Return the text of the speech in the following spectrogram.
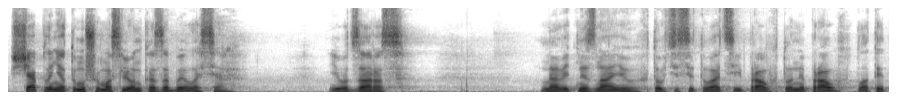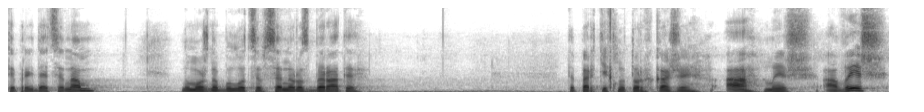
щеплення, тому що масльонка забилася. І от зараз навіть не знаю, хто в цій ситуації прав, хто не прав. Платити прийдеться нам. Ну, можна було це все не розбирати. Тепер техноторг каже: а ми ж, а ви ж,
